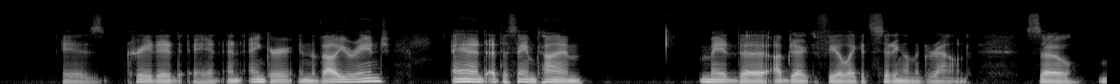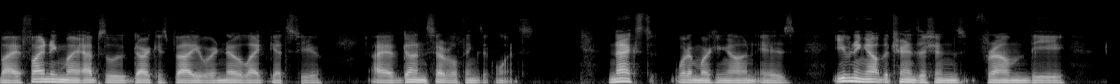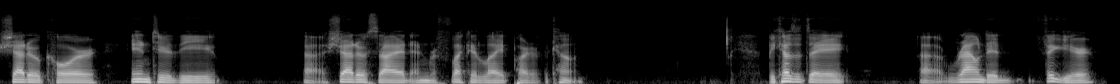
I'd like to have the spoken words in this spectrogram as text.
is created an, an anchor in the value range and at the same time made the object feel like it's sitting on the ground. So by finding my absolute darkest value where no light gets to, you, I have done several things at once. Next, what I'm working on is evening out the transitions from the shadow core into the uh, shadow side and reflected light part of the cone. Because it's a uh, rounded figure,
